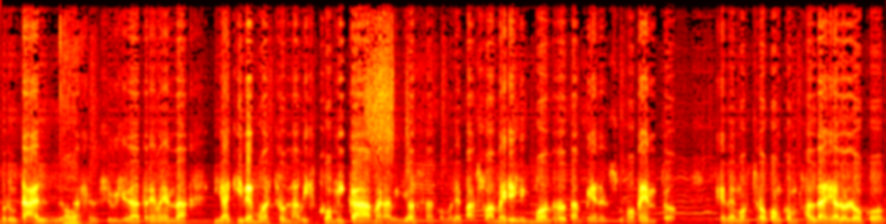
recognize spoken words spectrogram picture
brutal, Oh. una sensibilidad tremenda, y aquí demuestra una vis cómica maravillosa, como le pasó a Marilyn Monroe también en su momento, que demostró con Con faldas y a lo loco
